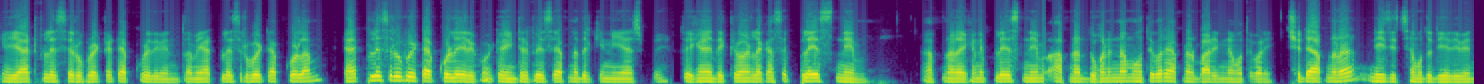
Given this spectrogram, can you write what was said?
এই অ্যাড প্লেসের উপর একটা ট্যাপ করে দিবেন। তো আমি অ্যাড প্লেসের উপরে ট্যাপ করলাম। অ্যাড প্লেসের উপরে ট্যাপ করলে এরকম একটা ইন্টারফেসে আপনাদেরকে নিয়ে আসবে। তো এখানে দেখতে পাবেন লেখা আছে প্লেস নেম আপনারা এখানে প্লেস নেম আপনার দোকানের নাম হতে পারে, আপনার বাড়ির নাম হতে পারে। সেটা আপনারা নিজ ইচ্ছা মতো দিয়ে দিবেন।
